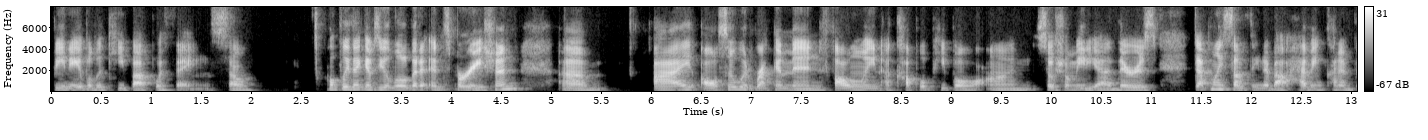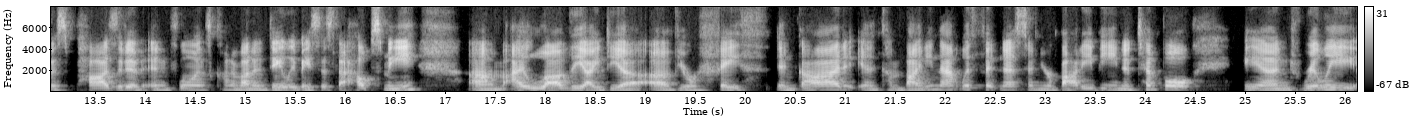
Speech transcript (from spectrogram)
being able to keep up with things. So, hopefully, that gives you a little bit of inspiration. Um, I also would recommend following a couple people on social media. There's definitely something about having kind of this positive influence kind of on a daily basis that helps me. Um, I love the idea of your faith in God and combining that with fitness and your body being a temple. And really,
